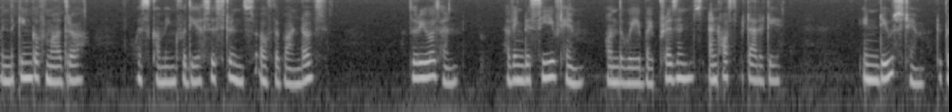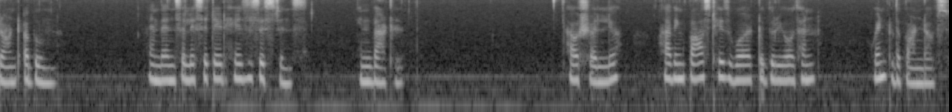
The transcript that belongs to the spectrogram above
when the king of Madra was coming for the assistance of the Pandavas, Duryodhan, having deceived him on the way by presents and hospitality, induced him to grant a boon, and then solicited his assistance in battle. How Shalya, having passed his word to Duryodhan, went to the Pandavas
